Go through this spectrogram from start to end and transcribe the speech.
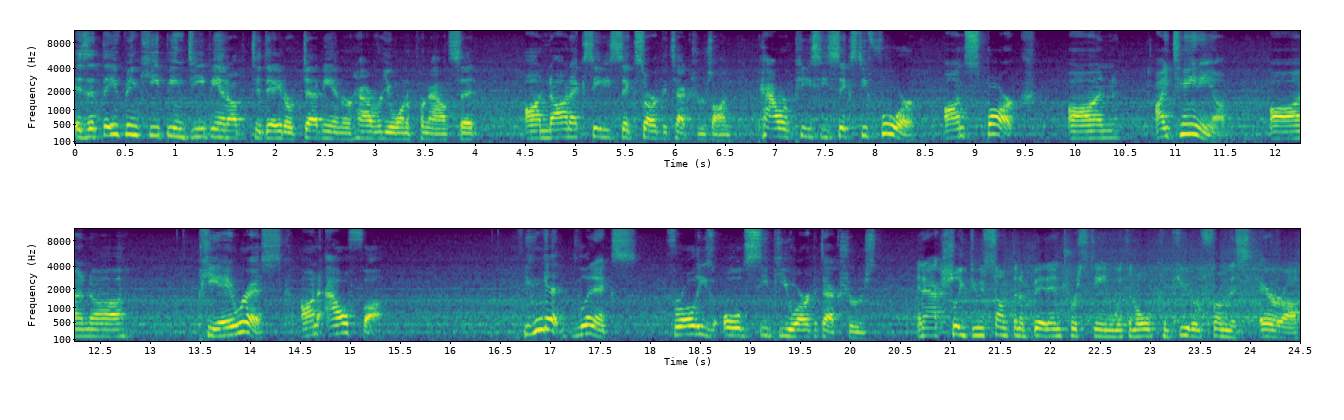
is that they've been keeping Debian up to date, or Debian, or however you want to pronounce it, on non-x86 architectures, on PowerPC 64, on SPARC, on Itanium, on uh, PA RISC, on Alpha. You can get Linux for all these old CPU architectures and actually do something a bit interesting with an old computer from this era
